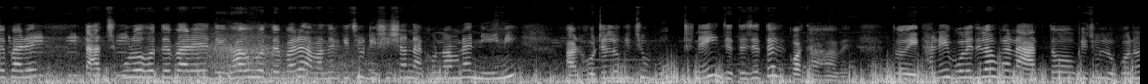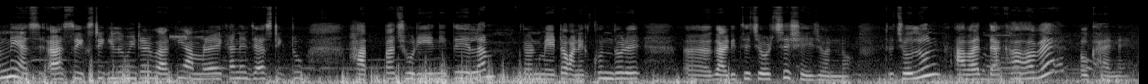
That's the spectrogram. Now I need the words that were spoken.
হতে পারে, তাজপুরও হতে পারে, দীঘাও হতে পারে, আমাদের কিছু ডিসিশন এখনও আমরা নিইনি আর হোটেলও কিছু বুকড নেই, যেতে যেতে কথা হবে। তো এখানেই বলে দিলাম, কারণ আর তো কিছু লুকোনোর নেই, আর- আর সিক্সটি কিলোমিটার বাকি, আমরা এখানে জাস্ট একটু হাত পা ছড়িয়ে নিতে এলাম, কারণ মেয়েটা অনেকক্ষণ ধরে গাড়িতে চড়ছে সেই জন্য। তো চলুন, আবার দেখা হবে ওখানে।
